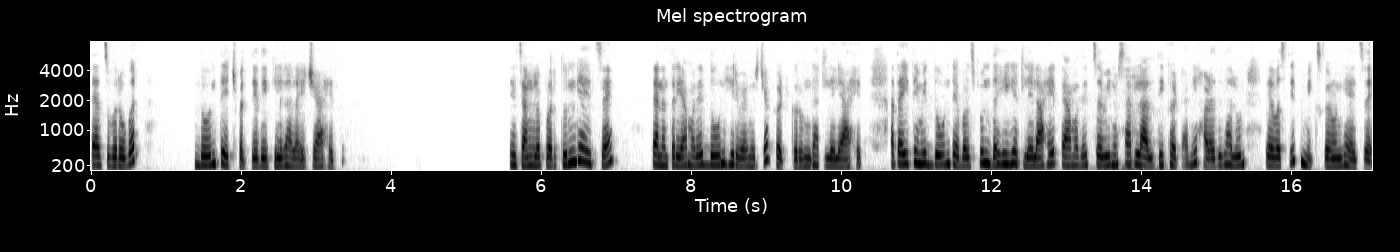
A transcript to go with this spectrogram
त्याचबरोबर दोन तेजपत्ते देखील घालायचे आहेत. हे चांगलं परतून घ्यायचं आहे त्यानंतर यामध्ये दोन हिरव्या मिरच्या कट करून घातलेल्या आहेत. आता इथे मी दोन टेबलस्पून दही घेतलेलं आहे. त्यामध्ये चवीनुसार लाल तिखट आणि हळद घालून व्यवस्थित मिक्स करून घ्यायचं आहे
